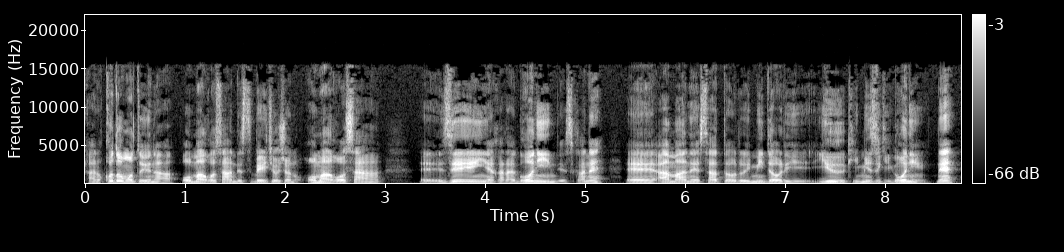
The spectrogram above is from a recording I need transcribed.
あの子供というのはお孫さんです。米朝省のお孫さん。えー、全員やから5人ですかね。えー、天音、悟、緑、勇気、水木5人ね。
